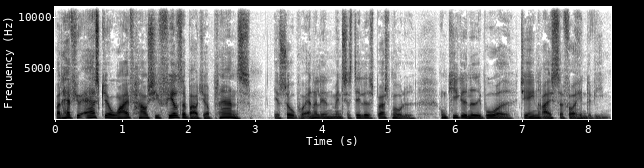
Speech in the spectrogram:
But have you asked your wife how she feels about your plans? Jeg så på Annalyn, mens jeg stillede spørgsmålet. Hun kiggede ned i bordet. Jane rejste sig for at hente vin.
